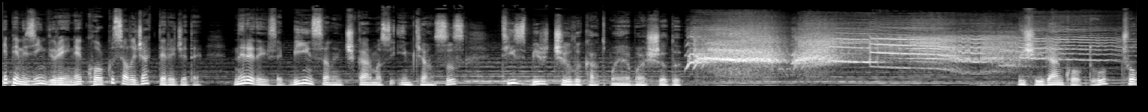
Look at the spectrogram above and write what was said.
hepimizin yüreğine korku salacak derecede neredeyse bir insanın çıkarması imkansız tiz bir çığlık atmaya başladı. Bir şeyden korktuğu çok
